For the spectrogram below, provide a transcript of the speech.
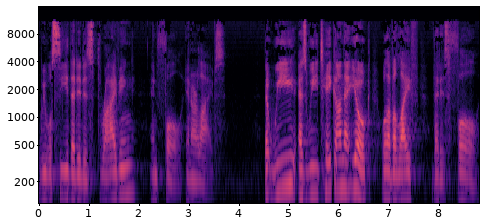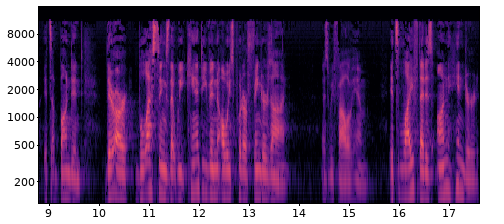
we will see that it is thriving and full in our lives. That we, as we take on that yoke, will have a life that is full, it's abundant. There are blessings that we can't even always put our fingers on as we follow Him. It's life that is unhindered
